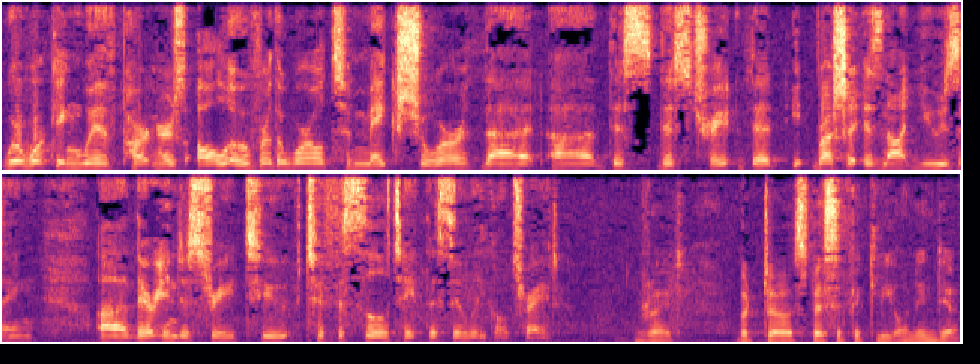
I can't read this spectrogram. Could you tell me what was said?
We're working with partners all over the world to make sure that uh, this this trade that Russia is not using uh, their industry to to facilitate this illegal trade. Right, but uh, specifically on India.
